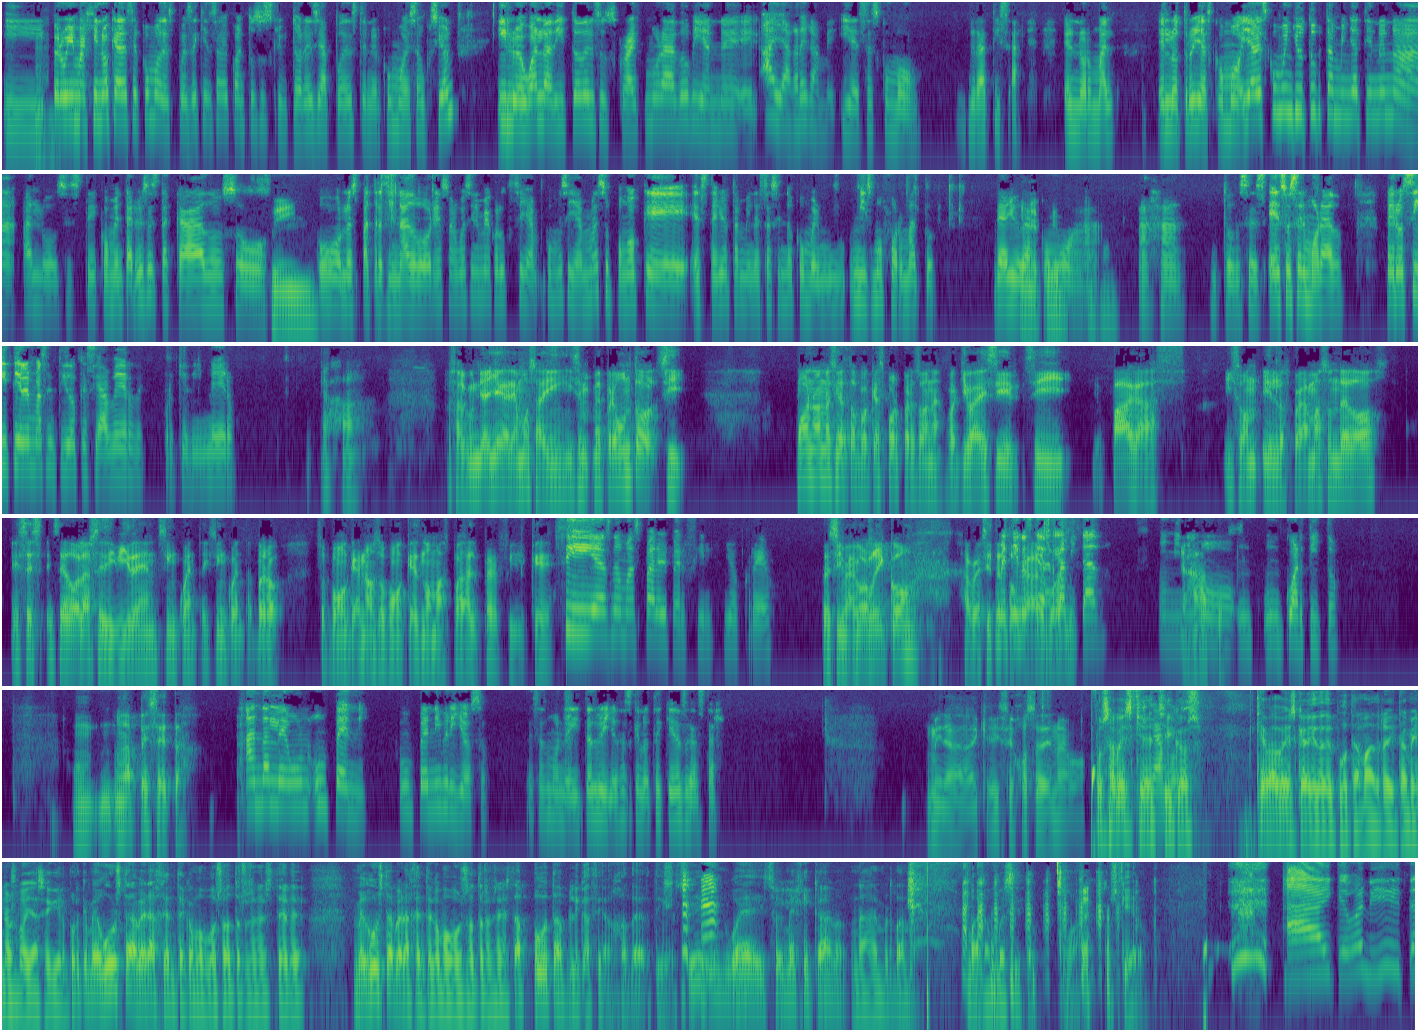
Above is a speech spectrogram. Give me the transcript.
Y, pero me imagino que ha de ser como después de quién sabe cuántos suscriptores ya puedes tener como esa opción. Y luego al ladito del subscribe morado viene el, ay, agrégame. Y ese es como gratis, ay, el normal. El otro ya es como, ya ves como en YouTube también ya tienen a, a los este, comentarios destacados o, Sí, o los patrocinadores o algo así, no me acuerdo cómo se llama, cómo se llama. Supongo que Stereo también está haciendo como el mi- mismo formato de ayudar como a, ajá. Entonces, eso es el morado. Pero sí tiene más sentido que sea verde, porque dinero. Ajá. Pues algún día llegaremos ahí. Y se- me pregunto si, bueno, no es cierto, porque es por persona. Aquí iba a decir, si pagas y son, y los programas son de dos, ese, ese dólar se divide en 50 y 50, pero supongo que no, supongo que es nomás para el perfil que, Sí, es nomás para el perfil, yo creo. pues si me hago rico, a ver si te Me tienes que dar la mitad, o mínimo Ajá, pues. un, un cuartito. Un- una peseta. Ándale, un, un penny, un penny brilloso. Esas moneditas brillosas que no te quieres gastar. Mira, aquí dice José de nuevo. Pues sabéis qué, Sigamos. chicos, que me habéis caído de puta madre y también os voy a seguir porque me gusta ver a gente como vosotros en este... Me gusta ver a gente como vosotros en esta puta aplicación, joder, tío. Sí, güey, soy mexicano. Nah, en verdad no. Bueno, un besito. Os quiero. ¡Ay, qué bonito!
